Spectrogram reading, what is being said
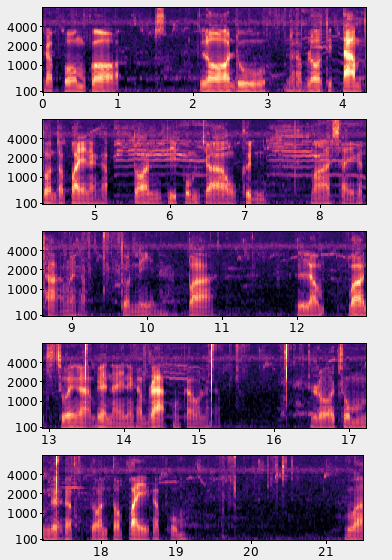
ครับผมก็รอดูนะครับรอติดตามตอนต่อไปนะครับ ตอนที่ผมจะเอาขึ้นมาใส่กระถางนะครับต้นนี้นะครับว่าแล้วว่าจะสวยงามแค่ไหนนะครับ รากของเขานะครับ รอชมด้วยครับ ตอนต่อไปครับผม ว่า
